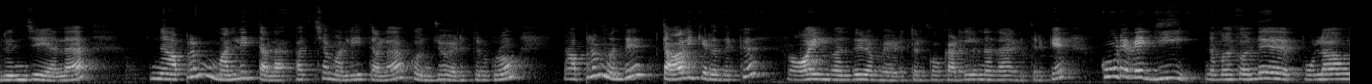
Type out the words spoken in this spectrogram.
பிரிஞ்சு இலை. அப்புறம் மல்லித்தழை பச்சை மல்லித்தழை கொஞ்சம் எடுத்துருக்குறோம். அப்புறம் வந்து தாளிக்கிறதுக்கு ஆயில் வந்து நம்ம எடுத்திருக்கோம். கடலெண்ணெய் தான் எடுத்திருக்கேன். கூடவே கீ. நமக்கு வந்து புலாவ்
